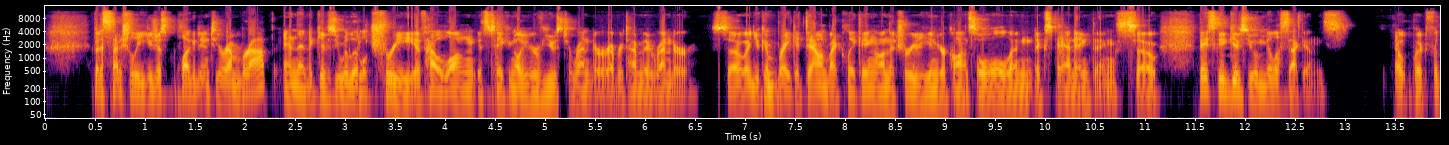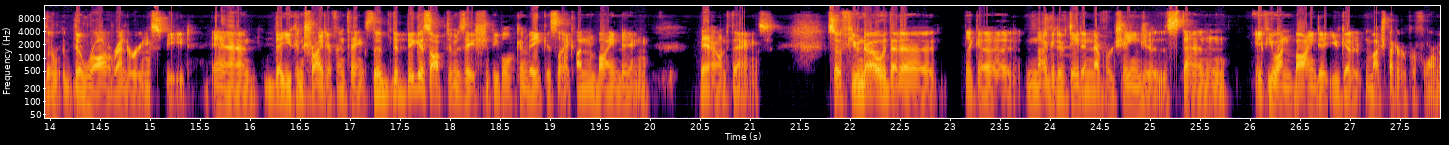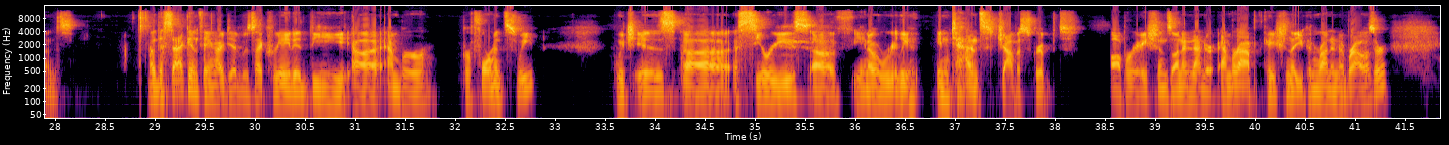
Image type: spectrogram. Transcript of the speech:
But essentially, you just plug it into your Ember app, and then it gives you a little tree of how long it's taking all your views to render every time they render. So, and you can break it down by clicking on the tree in your console and expanding things. So, basically, it gives you a milliseconds output for the, the raw rendering speed and that you can try different things. The, the biggest optimization people can make is like unbinding bound things. So if you know that a, like a nugget of data never changes, then if you unbind it, you get a much better performance. Uh, the second thing I did was I created the uh, Ember Performance Suite, which is uh, a series of you know really intense JavaScript operations on an Ember, application that you can run in a browser,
